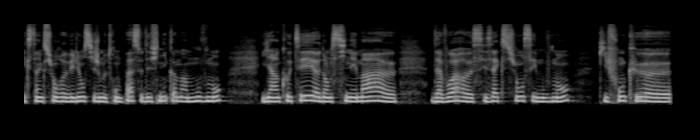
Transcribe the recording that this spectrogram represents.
Extinction Rebellion, si je me trompe pas, se définit comme un mouvement. Il y a un côté euh, dans le cinéma d'avoir ces actions, ces mouvements qui font que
